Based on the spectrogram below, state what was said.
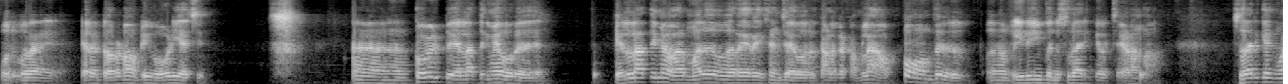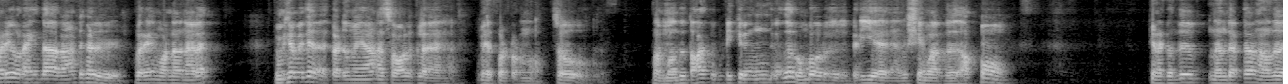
ஒரு ஒரு எட்டு வருடம் அப்படியே ஓடியாச்சு. கோவிட் எல்லாத்துக்குமே ஒரு எல்லாத்தையுமே வர- மறு வரையறை செஞ்ச ஒரு காலகட்டம்ல அப்போ வந்து இதையும் கொஞ்சம் சுதாரிக்க வச்ச இடம் தான் சுதாரிக்க முன்னாடி ஒரு ஐந்தாறு ஆண்டுகள் விரயம் பண்ணதுனால மிக மிக கடுமையான சவால்களை மேற்கொண்டிருந்தோம். ஸோ நம்ம வந்து தாக்கு பிடிக்கிறதுங்கிறது ரொம்ப ஒரு பெரிய விஷயமா இருந்தது. அப்போ எனக்கு வந்து இந்த இடத்துல நான் வந்து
